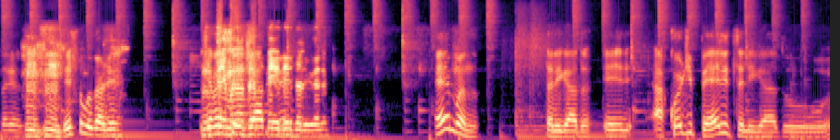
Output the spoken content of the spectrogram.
Tá Deixa o lugar dele. Não já tem nada a perder, tá ligado? É, mano. Tá ligado? Ele, a cor de pele, tá ligado?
